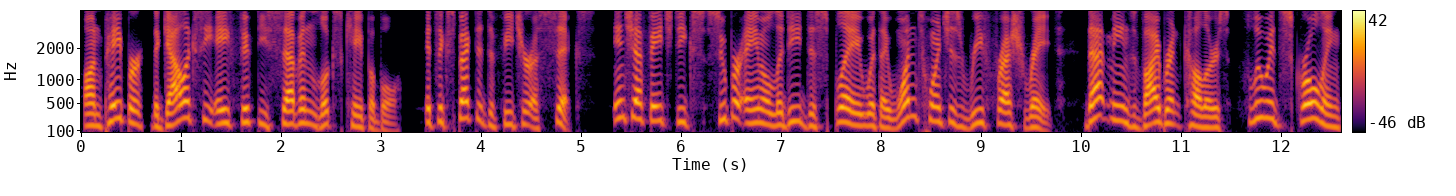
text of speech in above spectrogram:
On paper, the Galaxy A57 looks capable. It's expected to feature a 6-inch FHD Super AMOLED display with a 120Hz refresh rate. That means vibrant colors, fluid scrolling,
